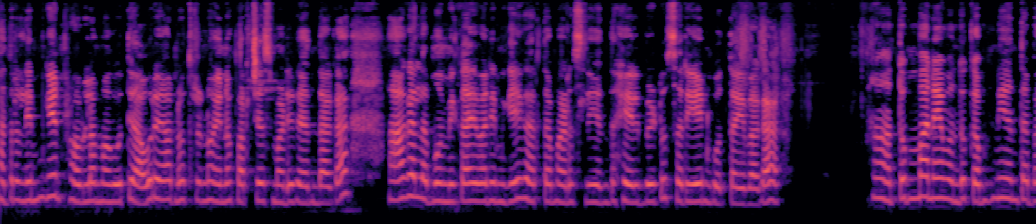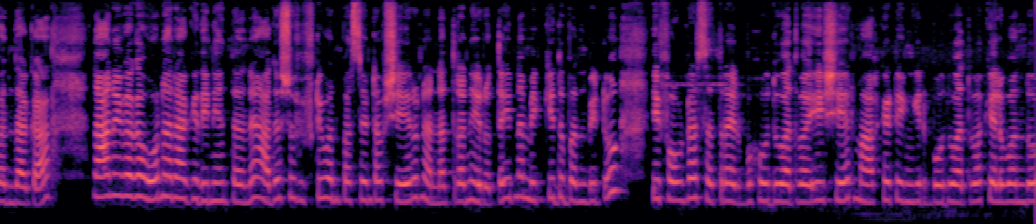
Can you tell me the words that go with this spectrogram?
ಅದ್ರಲ್ಲಿ ನಿಮ್ಗೇನು ಪ್ರಾಬ್ಲಮ್ ಆಗುತ್ತೆ? ಅವ್ರು ಯಾರ ಹತ್ರನೋ ಏನೋ ಪರ್ಚೇಸ್ ಮಾಡಿದೆ ಅಂದಾಗ, ಆಗಲ್ಲ ಭೂಮಿಕಾ, ಇವಾಗ ನಿಮ್ಗೆ ಹೇಗೆ ಅರ್ಥ ಮಾಡಿಸ್ಲಿ? ಅಂತ ಹೇಳಿಬಿಟ್ಟು, ಸರಿ, ಏನು ಗೊತ್ತಾ ಇವಾಗ? ತುಂಬಾ ಒಂದು ಕಂಪ್ನಿ ಅಂತ ಬಂದಾಗ ನಾನು ಇವಾಗ ಓನರ್ ಆಗಿದ್ದೀನಿ ಅಂತಂದರೆ ಆದಷ್ಟು fifty one percent of share ನನ್ನ ಹತ್ರನೇ ಇರುತ್ತೆ. ಇನ್ನು ಮಿಕ್ಕಿದ್ದು ಬಂದುಬಿಟ್ಟು ಈ ಫೌಂಡರ್ಸ್ ಹತ್ರ ಇರಬಹುದು ಅಥವಾ ಈ ಶೇರ್ ಮಾರ್ಕೆಟಿಂಗ್ ಇರ್ಬೋದು ಅಥವಾ ಕೆಲವೊಂದು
